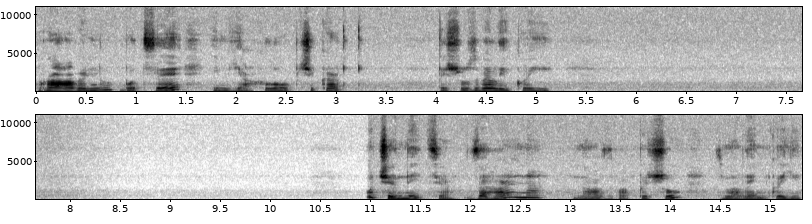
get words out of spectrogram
Правильно, бо це ім'я хлопчика. Пишу з великої. Учениця. Загальна назва. Пишу з маленької.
